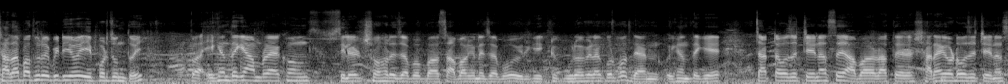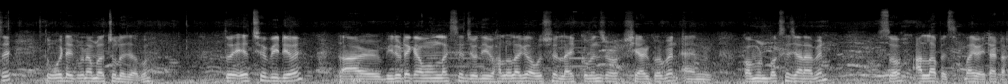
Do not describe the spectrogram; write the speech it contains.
সাদা পাথরের ভিডিও এই পর্যন্তই। তো এখান থেকে আমরা এখন সিলেট শহরে যাব বা চা বাগানে যাব, ওইদিকে একটু ঘোরাফেরা করব দেন ওইখান থেকে চারটা বাজে ট্রেন আছে, আবার রাতের সাড়ে এগারোটা বাজে ট্রেন আছে, তো ওইটা করে আমরা চলে যাব। তো এ ভিডিও আর ভিডিওটা কেমন লাগছে, যদি ভালো লাগে অবশ্যই লাইক কমেন্ট শেয়ার করবেন অ্যান্ড কমেন্ট বক্সে জানাবেন। সো আল্লাহ হাফেজ। বাই বাই টাটা।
